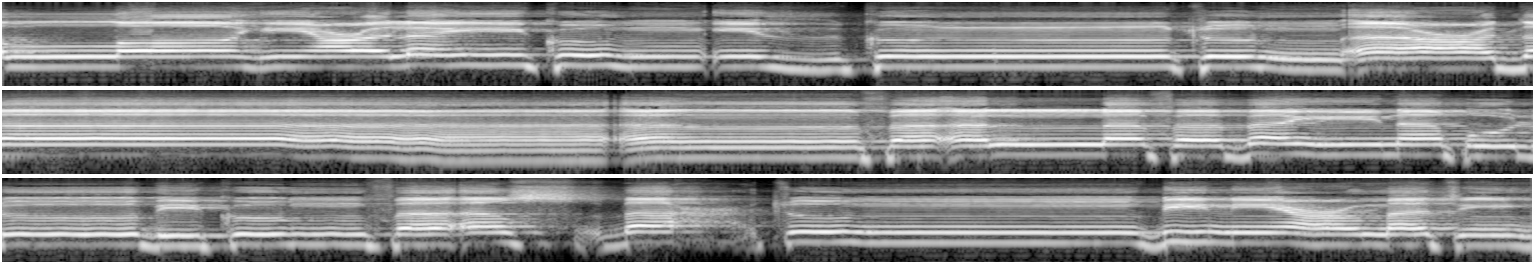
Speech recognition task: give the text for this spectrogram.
الله عليكم إذ كنتم أعداء فأصبحتم بنعمته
